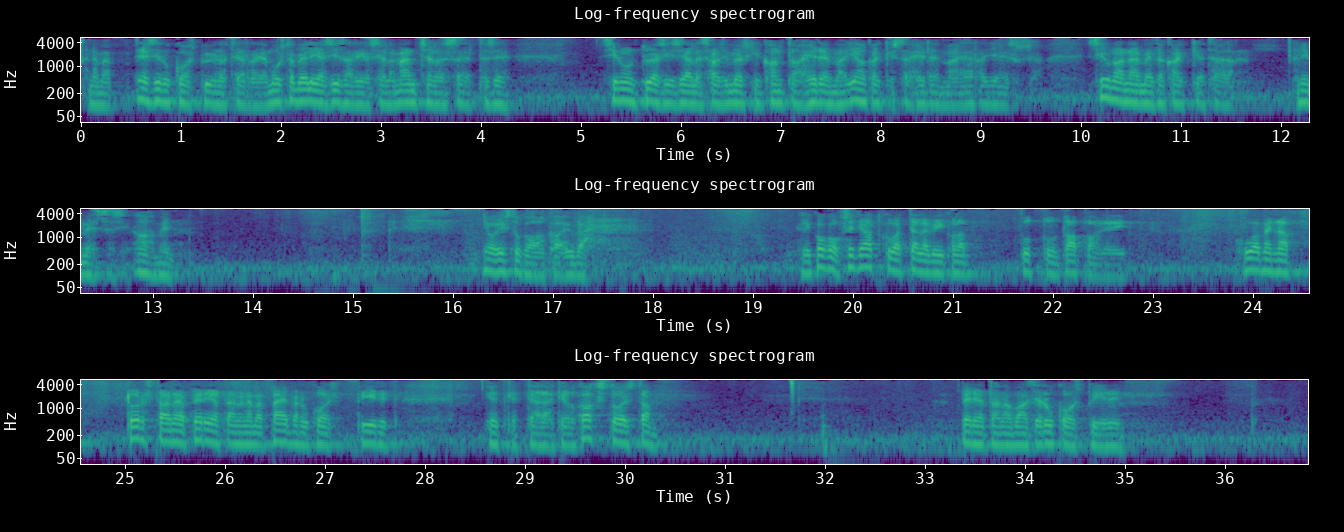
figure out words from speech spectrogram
nämä esirukouspyynnöt, Herra, ja muista veli ja sisaria siellä Mäntsälässä, että se sinun työsi siellä saisi myöskin kantaa hedelmää, ihan kaikista hedelmää, Herra Jeesus. Ja siunaa näin meitä kaikkia täällä nimessäsi. Amen. Joo, istukaa, olkaa hyvä. Eli kokoukset jatkuvat tällä viikolla tuttuun tapaan. Eli huomenna torstaina ja perjantaina nämä päivärukouspiirit hetket täällä kello 12. Perjantaina vaan se rukouspiiri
